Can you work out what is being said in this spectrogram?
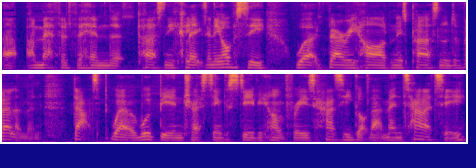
a, a method for him that personally clicked. And he obviously worked very hard on his personal development. That's where it would be interesting for Stevie Humphrys. Has he got that mentality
